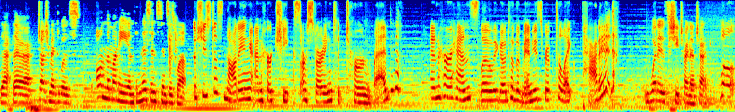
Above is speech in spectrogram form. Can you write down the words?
that their judgment was on the money in, in this instance as well. So she's just nodding, and her cheeks are starting to turn red. And her hands slowly go to the manuscript to like pat it. What is she trying to check? Well,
